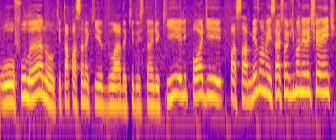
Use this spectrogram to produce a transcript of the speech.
o fulano que tá passando aqui do lado aqui do stand aqui, ele pode passar a mesma mensagem, só que de maneira diferente.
